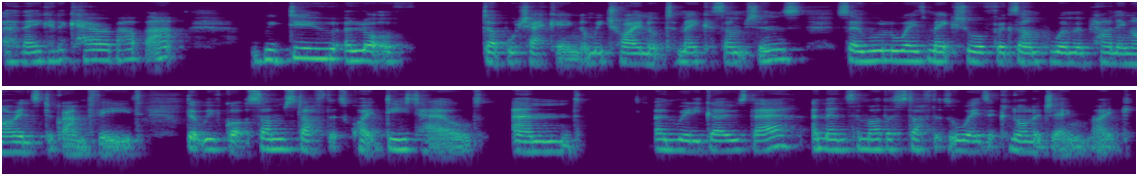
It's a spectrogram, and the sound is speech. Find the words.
are they going to care about that? We do a lot of double checking and we try not to make assumptions. So we'll always make sure for example when we're planning our instagram feed that we've got some stuff that's quite detailed and and really goes there. And then some other stuff that's always acknowledging, like,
